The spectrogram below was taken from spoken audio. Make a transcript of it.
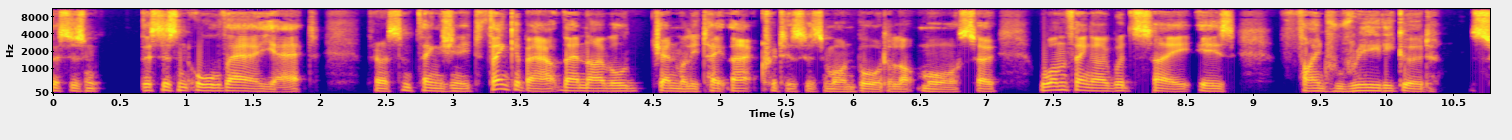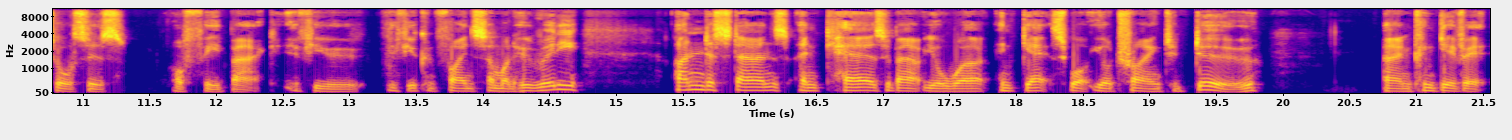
this isn't this isn't all there yet. There are some things you need to think about, then I will generally take that criticism on board a lot more. So, one thing I would say is find really good sources of feedback. If you if you can find someone who really understands and cares about your work and gets what you're trying to do and can give it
